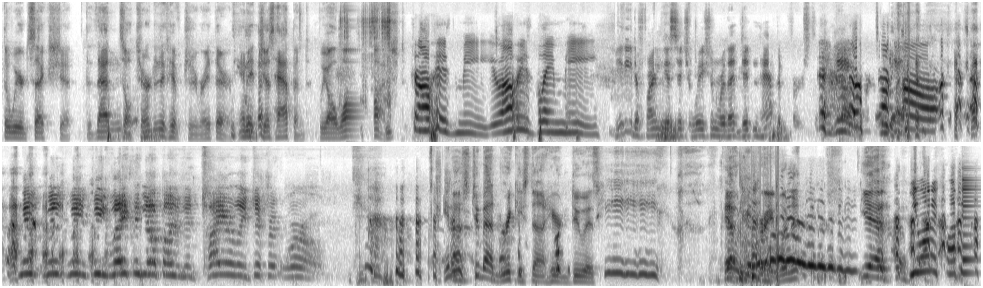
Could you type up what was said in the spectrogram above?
the weird sex shit? That's alternative history right there. And it just happened. We all watched. It's always me. You always blame me. you need to find me a situation where that didn't happen first. I know. Oh, we, we, we, we waking up on an entirely different world. You know, it's too bad Ricky's not here to do his hee. That would be great, wouldn't it? Yeah. you want to talk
